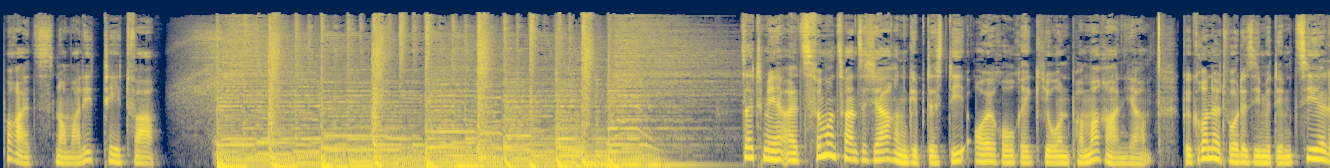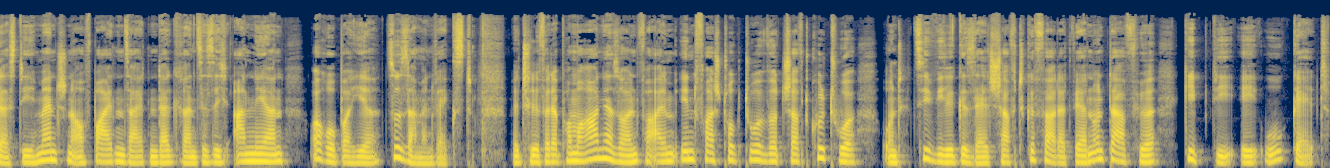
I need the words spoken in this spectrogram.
bereits Normalität war. Seit mehr als 25 Jahren gibt es die Euro-Region Pomerania. Gegründet wurde sie mit dem Ziel, dass die Menschen auf beiden Seiten der Grenze sich annähern, Europa hier zusammenwächst. Mithilfe der Pomerania sollen vor allem Infrastruktur, Wirtschaft, Kultur und Zivilgesellschaft gefördert werden und dafür gibt die EU Geld.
